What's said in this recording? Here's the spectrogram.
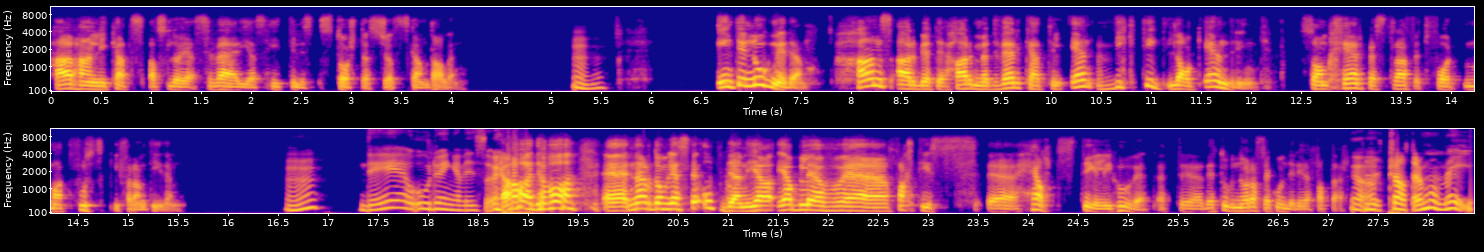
har han lyckats avslöja Sveriges hittills största köttskandalen. Mm. Inte nog med det. Hans arbete har medverkat till en viktig lagändring som skärper straffet för matfusk i framtiden. Mm. Det är ord och inga visor. Ja, det var eh, när de läste upp den, jag, jag blev eh, faktiskt eh, helt still i huvudet. Att, eh, det tog några sekunder innan jag fattar. Ja. Vi pratar de om mig?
